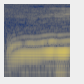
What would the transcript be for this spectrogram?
О!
